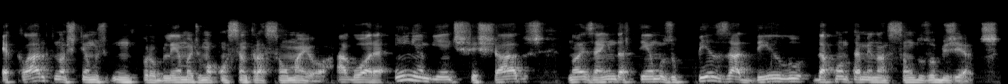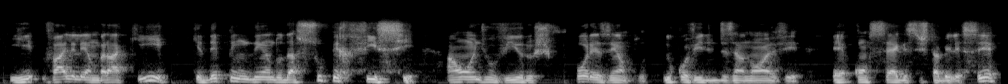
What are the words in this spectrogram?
é claro que nós temos um problema de uma concentração maior. Agora, em ambientes fechados, nós ainda temos o pesadelo da contaminação dos objetos. E vale lembrar aqui que dependendo da superfície aonde o vírus, por exemplo, do Covid-19 é, consegue se estabelecer,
